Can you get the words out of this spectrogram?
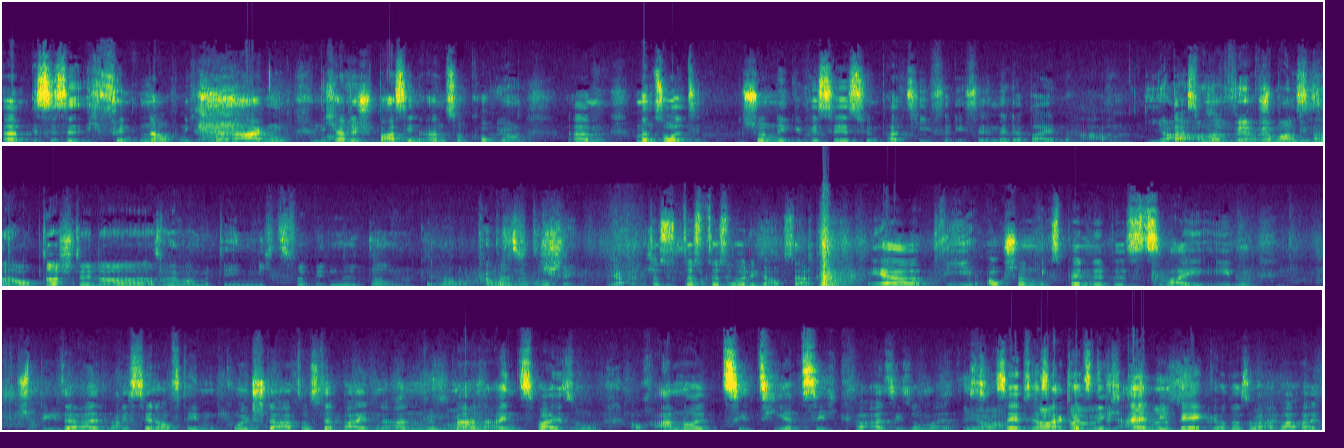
ähm, es ist, ich finde ihn auch nicht überragend. Ich hatte Spaß, ihn anzugucken. Ähm, man sollte schon eine gewisse Sympathie für die Filme der beiden haben. Ja, also wenn, wenn man diese hat. Hauptdarsteller, also wenn man mit denen nichts verbindet, dann Genau. kann man Dann- sich das schenken. Ja, das, das, das würde ich auch sagen. Er, wie auch schon Expendables 2 eben, spielt er halt ein bisschen auf den Kultstatus der beiden an. Die Genau. machen ein, zwei so, auch Arnold zitiert sich quasi so mal ein bisschen Ja, selbst. Er da- sagt da jetzt nicht I'll be back oder so, aber halt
